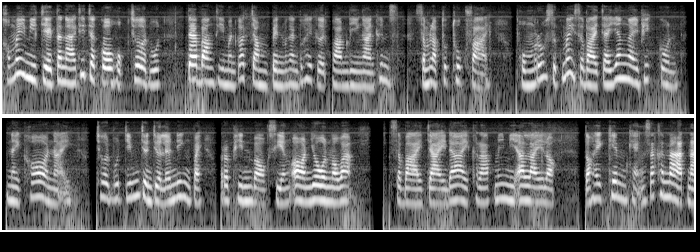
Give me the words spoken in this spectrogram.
เขาไม่มีเจตนาที่จะโกหกเชิดวุฒแต่บางทีมันก็จำเป็นเหมือนกันเพื่อให้เกิดความดีงานขึ้นสำหรับทุกๆฝ่าย ผมรู้สึกไม่สบายใจยังไงพิกล ในข้อไหนเชิดวุฒยิ้มเจือนๆแล้วนิ่งไป ประพินบอกเสียงอ่อนโยนมาว่า สบายใจได้ครับ ไม่มีอะไรหรอก ต่อให้เข้มแข็งสักขนาดไหน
